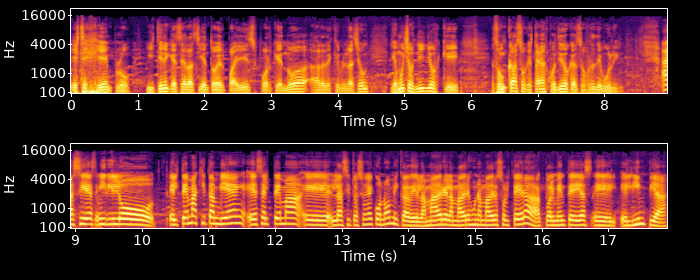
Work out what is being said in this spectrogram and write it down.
este ejemplo y tiene que ser así en todo el país porque no a la discriminación y a muchos niños que son casos que están escondidos que sufren de bullying. Así es, Mirilo, el tema aquí también es el tema, eh, la situación económica de la madre. La madre es una madre soltera, actualmente ella es eh, limpia,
